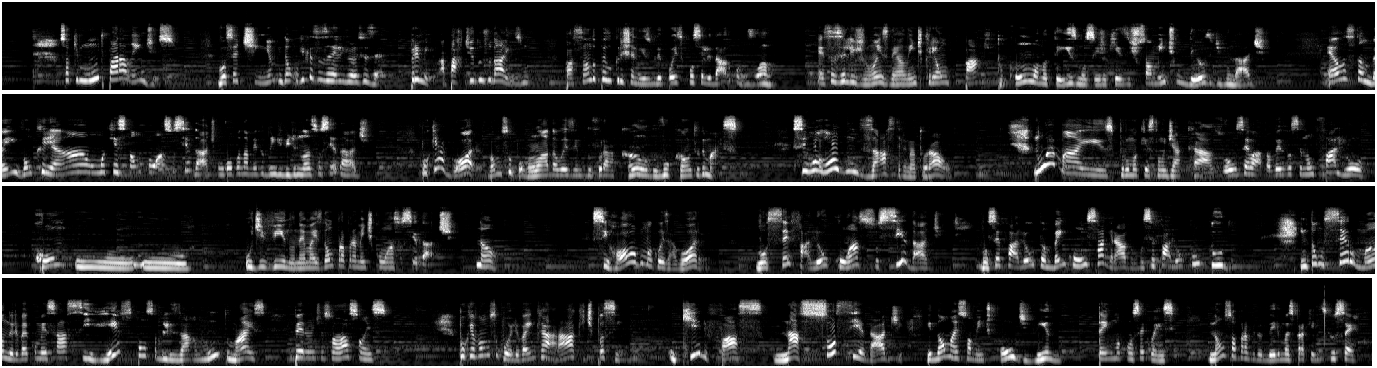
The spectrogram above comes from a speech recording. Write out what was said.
Só que muito para além disso. Você tinha. Então, o que, que essas religiões fizeram? Primeiro, a partir do judaísmo, passando pelo cristianismo e depois consolidado com o Islã, essas religiões, né, além de criar um pacto com o monoteísmo, ou seja, que existe somente um Deus e divindade, elas também vão criar uma questão com a sociedade, com o comportamento do indivíduo na sociedade. Porque agora, vamos supor, vamos lá dar o exemplo do furacão, do vulcão e tudo mais. Se rolou algum desastre natural, não é mais por uma questão de acaso, ou sei lá, talvez você não falhou com o, o, o divino, né? Mas não propriamente com a sociedade. Não. Se rola alguma coisa agora, você falhou com a sociedade. Você falhou também com o sagrado. Você falhou com tudo. Então o ser humano ele vai começar a se responsabilizar muito mais perante as suas ações. Porque vamos supor, ele vai encarar que, tipo assim, o que ele faz na sociedade e não mais somente com o divino tem uma consequência, não só para a vida dele, mas para aqueles que o cercam.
